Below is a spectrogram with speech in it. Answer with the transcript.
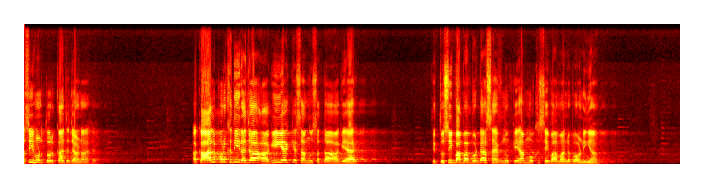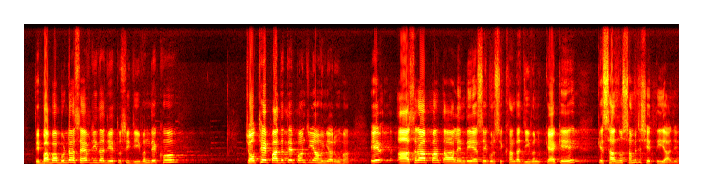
ਅਸੀਂ ਹੁਣ ਤੁਰਕਾਂ 'ਚ ਜਾਣਾ ਹੈ। ਅਕਾਲ ਪੁਰਖ ਦੀ ਰਜਾ ਆ ਗਈ ਹੈ ਕਿ ਸਾਨੂੰ ਸੱਦਾ ਆ ਗਿਆ ਹੈ। ਤੇ ਤੁਸੀਂ ਬਾਬਾ ਬੁੱਢਾ ਸਾਹਿਬ ਨੂੰ ਕਿਹਾ, ਮੁੱਖ ਸੇਵਾਵਾਂ ਨਿਭਾਉਣੀਆਂ। ਤੇ ਬਾਬਾ ਬੁੱਢਾ ਸਾਹਿਬ ਜੀ ਦਾ ਜੇ ਤੁਸੀਂ ਜੀਵਨ ਦੇਖੋ, ਚੌਥੇ ਪਦ ਤੇ ਪਹੁੰਚੀਆਂ ਹੋਈਆਂ ਰੂਹਾਂ। ਇਹ ਆਸਰਾ ਆਪਾਂ ਤਾਂ ਲੈਂਦੇ ਐਸੇ ਗੁਰਸਿੱਖਾਂ ਦਾ ਜੀਵਨ ਕਹਿ ਕੇ ਕਿ ਸਾਨੂੰ ਸਮਝ ਛੇਤੀ ਆ ਜੇ।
